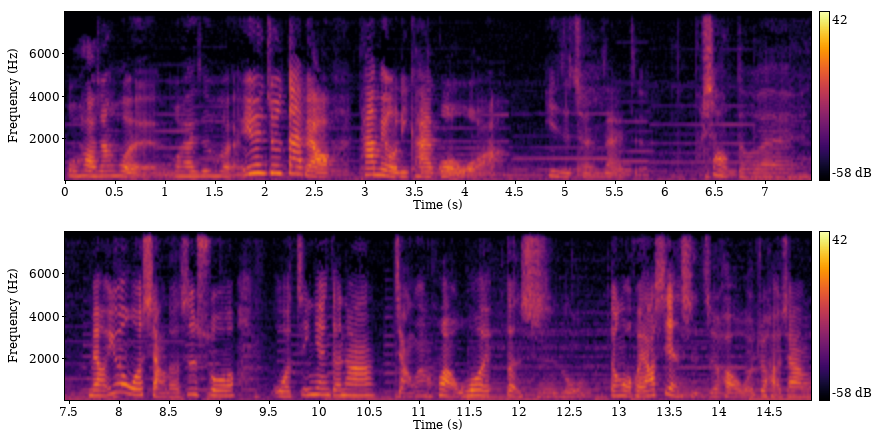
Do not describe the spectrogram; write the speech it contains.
我好像会，我还是会，因为就代表他没有离开过我啊，一直存在着。不晓得哎，没有，因为我想的是说，我今天跟他讲完话，我会更失落。等我回到现实之后，我就好像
